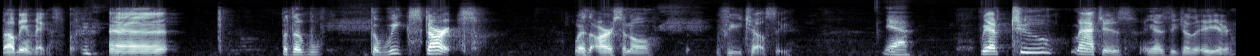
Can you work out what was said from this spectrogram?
But I'll be in Vegas. uh, but the the week starts with Arsenal v Chelsea. Yeah. we have two matches against each other a year,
